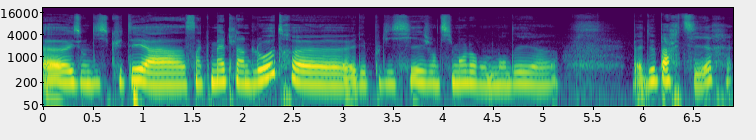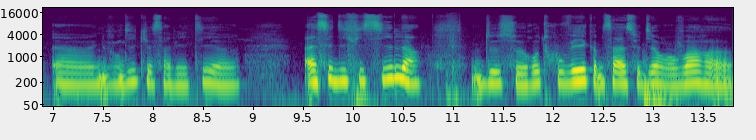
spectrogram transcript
Euh, ils ont discuté à 5 mètres l'un de l'autre. Euh, les policiers, gentiment, leur ont demandé euh, bah, de partir. Ils nous ont dit que ça avait été assez difficile de se retrouver comme ça, à se dire au revoir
